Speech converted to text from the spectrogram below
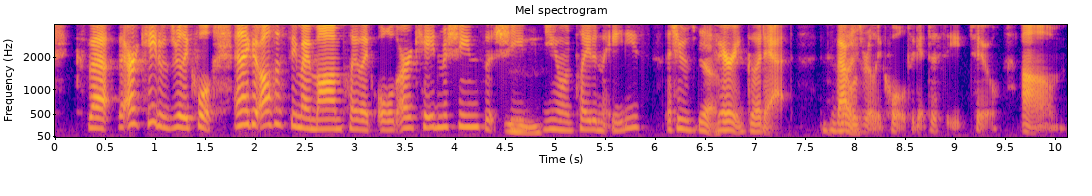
because that the arcade was really cool, and I could also see my mom play like old arcade machines that she Mhm. you know had played in the eighties that she was Yeah. very good at, and so that was really cool to get to see too. Um,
